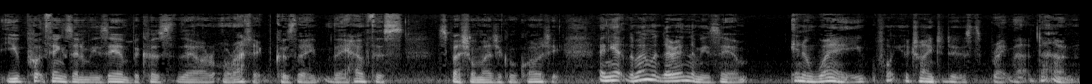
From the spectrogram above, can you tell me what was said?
you put things in a museum because they are auratic, because they, they have this special magical quality. And yet, the moment they're in the museum, in a way, what you're trying to do is to break that down.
